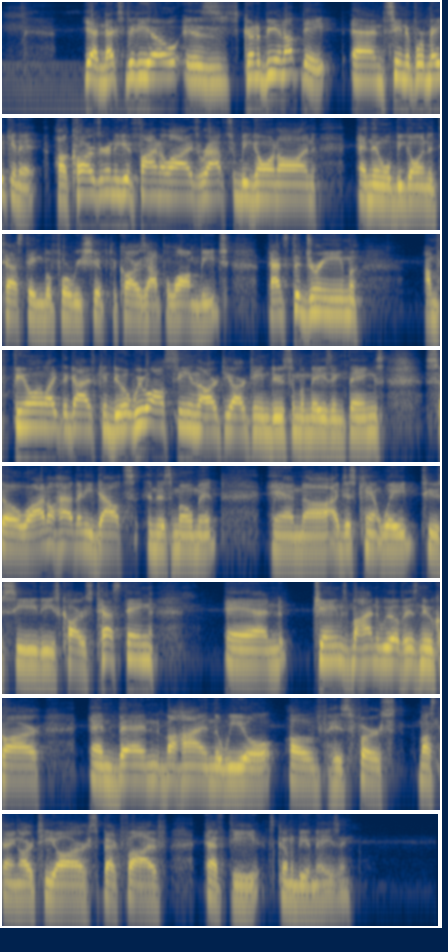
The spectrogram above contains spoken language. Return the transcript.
yeah, next video is going to be an update and seeing if we're making it. Uh, cars are going to get finalized, wraps will be going on, and then we'll be going to testing before we ship the cars out to Long Beach. That's the dream. I'm feeling like the guys can do it. We've all seen the RTR team do some amazing things, so uh, I don't have any doubts in this moment. And uh, I just can't wait to see these cars testing and James behind the wheel of his new car and Ben behind the wheel of his first Mustang RTR Spec 5 FD. It's going to be amazing.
